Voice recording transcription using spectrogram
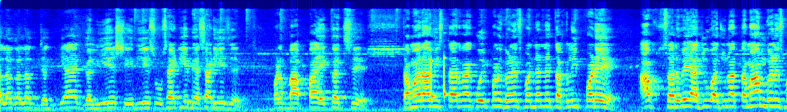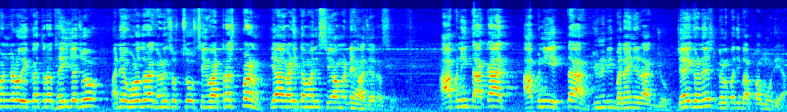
અલગ અલગ જગ્યાએ ગલીએ, શેરીએ સોસાયટીએ બેસાડીએ છીએ પણ બાપ્પા એક જ છે. તમારા વિસ્તારના કોઈ પણ ગણેશ મંડળને તકલીફ પડે, આપ સર્વે આજુબાજુના તમામ ગણેશ મંડળો એકત્ર થઈ જજો અને વડોદરા ગણેશોત્સવ સેવા ટ્રસ્ટ પણ ત્યાં આગળ તમારી સેવા માટે હાજર હશે. આપની તાકાત, આપની એકતા યુનિટી બનાવીને રાખજો. જય ગણેશ, ગણપતિ બાપ્પા મોર્યા.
